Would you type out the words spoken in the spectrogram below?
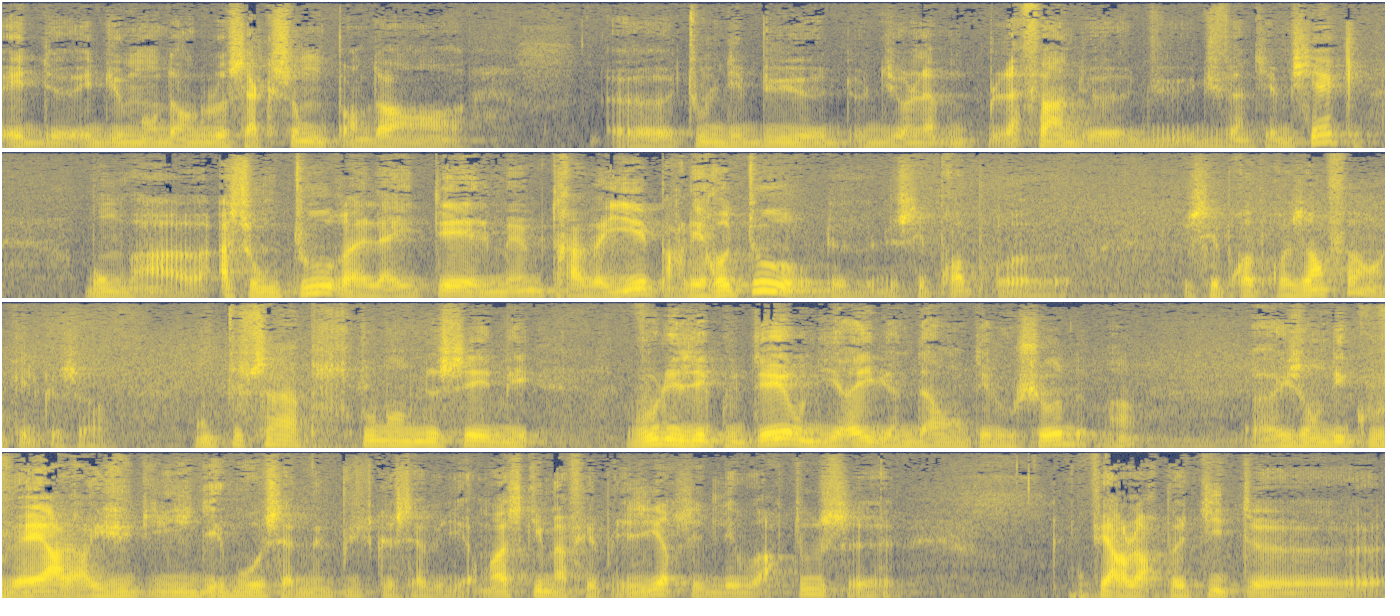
et, du monde anglo-saxon pendant tout le début, la, la, fin du XXe siècle, bah, à son tour, elle a été elle-même travaillée par les retours de, ses propres, de ses propres enfants, en quelque sorte. Donc tout ça, tout le monde le sait, mais vous les écoutez, on dirait qu'ils viennent d'inventer l'eau chaude. Hein. Euh, ils ont découvert, alors ils utilisent des mots, ça ne même plus ce que ça veut dire. Moi, ce qui m'a fait plaisir, c'est de les voir tous euh, faire leur petite, euh,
